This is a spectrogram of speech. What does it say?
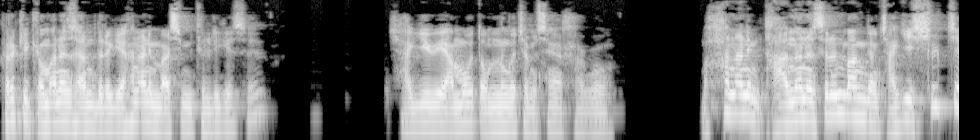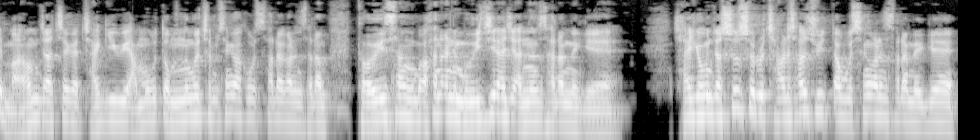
그렇게 교만한 사람들에게 하나님 말씀이 들리겠어요? 자기 위에 아무것도 없는 것처럼 생각하고 뭐 하나님 단어는 쓸망정 자기 실제 마음 자체가 자기 위에 아무것도 없는 것처럼 생각하고 살아가는 사람 더 이상 뭐 하나님 의지하지 않는 사람에게 자기 혼자 스스로 잘 살 수 있다고 생각하는 사람에게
